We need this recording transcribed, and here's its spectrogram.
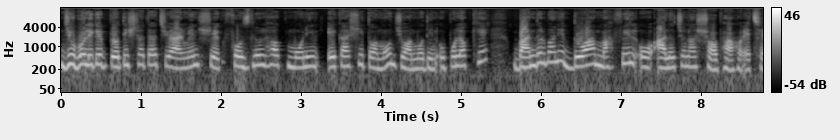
যুবলীগের প্রতিষ্ঠাতা চেয়ারম্যান শেখ ফজলুল হক মনির একাশিতম জন্মদিন উপলক্ষে বান্দরবানে দোয়া, মাহফিল ও আলোচনা সভা হয়েছে।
